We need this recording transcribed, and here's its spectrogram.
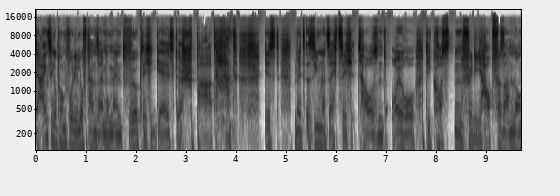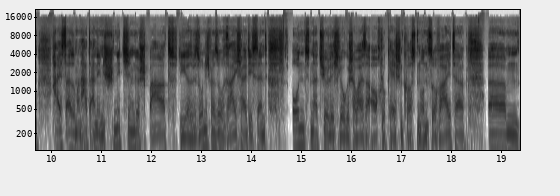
Der einzige Punkt, wo die Lufthansa im Moment wirklich Geld gespart hat, ist mit 760.000 Euro die Kosten für die Hauptversammlung. Heißt also, man hat an den Schnittchen gespart, die ja sowieso nicht mehr so reichhaltig sind und natürlich logischerweise auch Location-Kosten und so weiter. Ähm,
